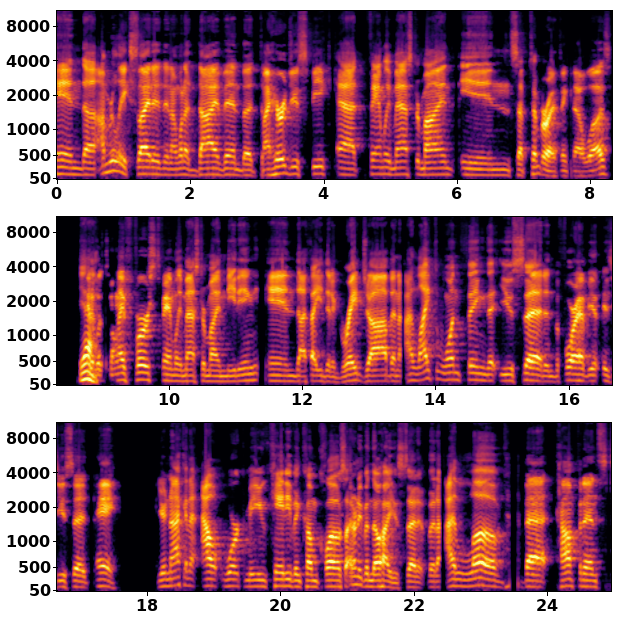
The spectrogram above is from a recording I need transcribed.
And uh, I'm really excited and I want to dive in. But I heard you speak at Family Mastermind in September, I think that was. Yeah. And it was my first Family Mastermind meeting. And I thought you did a great job. And I liked one thing that you said. And before I have you, is you said, Hey, you're not going to outwork me. You can't even come close. I don't even know how you said it, but I loved that confidence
